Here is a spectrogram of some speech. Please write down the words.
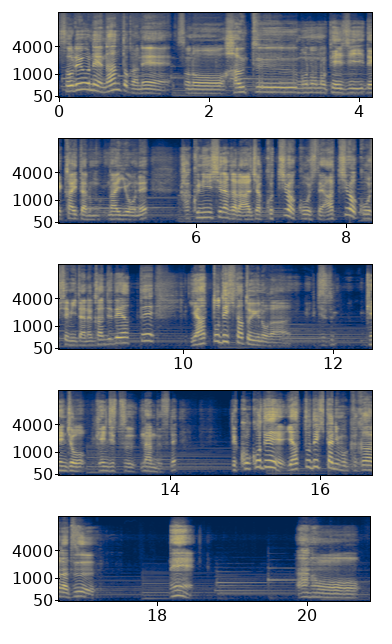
それをね、なんとかね、その、How to もののページで書いてある内容をね、確認しながら、じゃあこっちはこうして、あっちはこうしてみたいな感じでやって、やっとできたというのが、現状、現実なんですね。で、ここで、やっとできたにもかかわらず、ねえ、あのー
